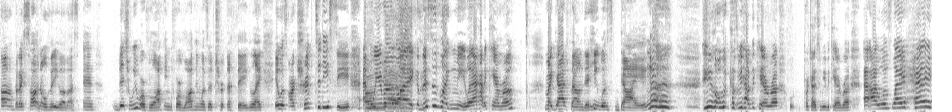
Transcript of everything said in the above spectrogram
Um, but I saw an old video of us, and bitch, we were vlogging before vlogging was a, tr- a thing. Like, it was our trip to DC, and Oh, we were like, this is like me. Like, I had a camera. My dad found it. He was dying. Because we had the camera, pretends to be the camera, and I was like, "Hey,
